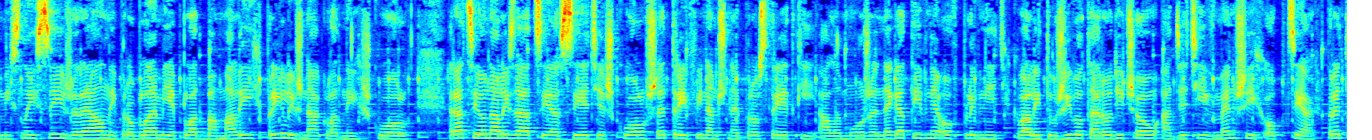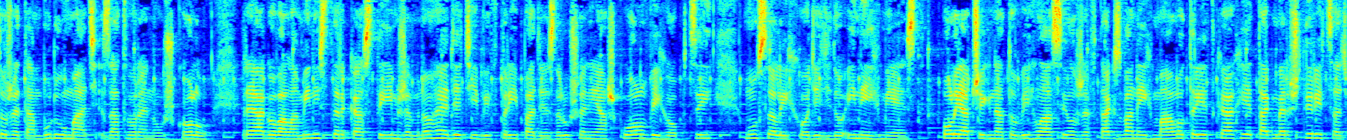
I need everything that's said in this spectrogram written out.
Myslí si, že reálny problém je platba malých, príliš nákladných škôl. Racionalizácia siete škôl šetrí finančné prostriedky, ale môže negatívne ovplyvniť kvalitu života rodičov a detí v menších obciach, pretože tam budú mať zatvorenú školu. Reagovala ministerka s tým, že mnohé deti by v prípade zrušenia škôl v ich obci museli chodiť do iných miest. Poliačik na to vyhlásil, že v tzv. málotriedkách je takmer 40%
